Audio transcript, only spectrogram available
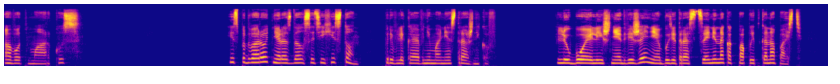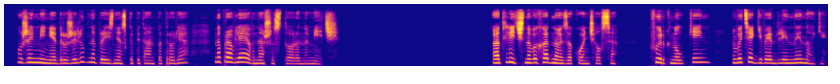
А вот Маркус... Из подворотни раздался тихий стон, привлекая внимание стражников. «Любое лишнее движение будет расценено как попытка напасть», уже менее дружелюбно произнес капитан патруля, направляя в нашу сторону меч. «Отлично, выходной закончился», — фыркнул Кейн, вытягивая длинные ноги.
